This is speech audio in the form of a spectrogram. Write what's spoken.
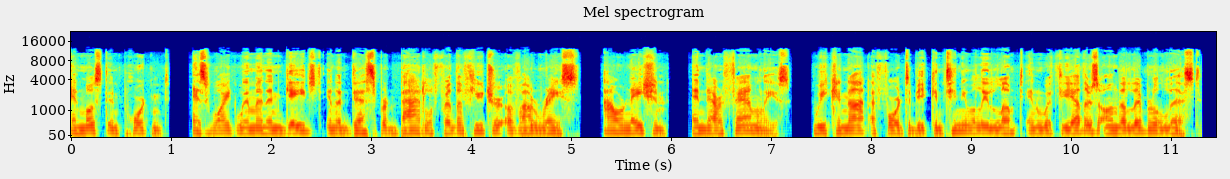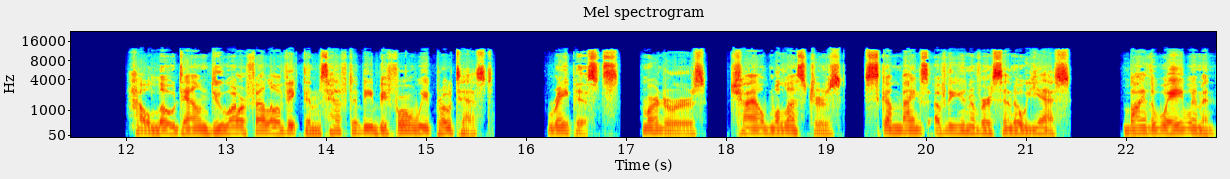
and most important, as white women engaged in a desperate battle for the future of our race, our nation, and our families, we cannot afford to be continually lumped in with the others on the liberal list. How low down do our fellow victims have to be before we protest? Rapists, murderers, child molesters, scumbags of the universe and oh yes. By the way women.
